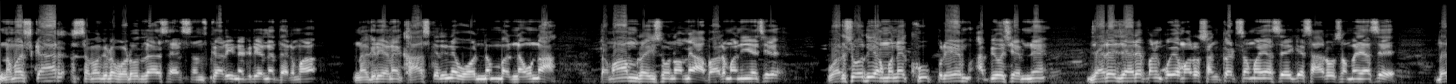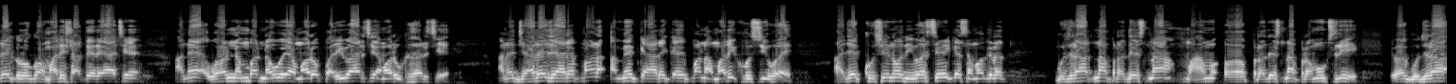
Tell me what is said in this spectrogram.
નમસ્કાર, સમગ્ર વડોદરા શહેર સંસ્કારી નગરી અને ધર્મ નગરી અને ખાસ કરીને વોર્ડ નંબર નવના તમામ રહીશોનો અમે આભાર માનીએ છીએ. વર્ષોથી અમને ખૂબ પ્રેમ આપ્યો છે એમને. જ્યારે જ્યારે પણ કોઈ અમારો સંકટ સમય હશે કે સારો સમય હશે, દરેક લોકો અમારી સાથે રહ્યા છે અને વોર્ડ નંબર નવ એ અમારો પરિવાર છે, અમારું ઘર છે. અને જ્યારે જ્યારે પણ અમે ક્યારે કંઈ પણ અમારી ખુશી હોય, આજે ખુશીનો દિવસ છે કે સમગ્ર ગુજરાતના પ્રદેશના મહા પ્રદેશના પ્રમુખશ્રી એવા ગુજરાત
